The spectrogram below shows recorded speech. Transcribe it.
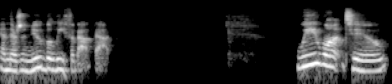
And there's a new belief about that. We want to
